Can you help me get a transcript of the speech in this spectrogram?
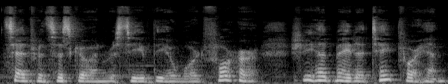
San Francisco and received the award for her. She had made a tape for him,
